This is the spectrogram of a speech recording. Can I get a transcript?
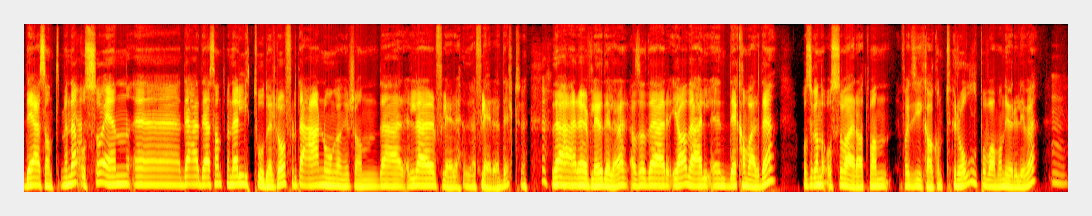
Det er sant. Men det er Ja. også en eh, det, er, det er sant, men det er litt todelt òg, for det er noen ganger sånn det er, Eller det er flere Det er flere delt. Det er eh, flere deler her. Altså det er Ja, det, er, det kan være det. Og så kan det også være at man faktisk ikke har kontroll på hva man gjør i livet. mm,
